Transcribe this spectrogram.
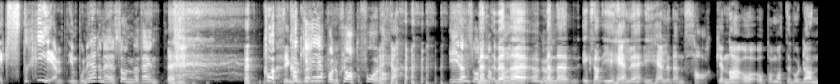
ekstremt imponerende sånn rent Hva, hva grep har du klart å få, da? I den Men, men, eh, men eh, ikke sant, i hele, i hele den saken, da, og, og på en måte hvordan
